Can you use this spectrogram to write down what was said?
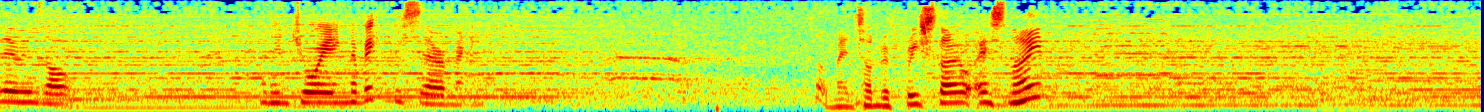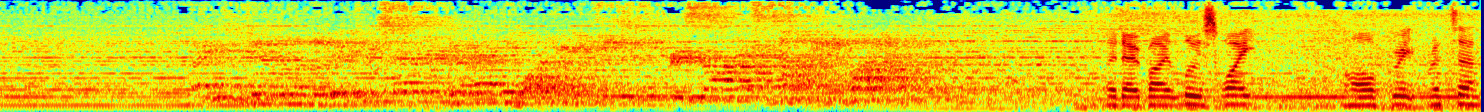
the result and enjoying the victory ceremony. Men's 100 freestyle S9. Led out by Lewis White of Great Britain.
